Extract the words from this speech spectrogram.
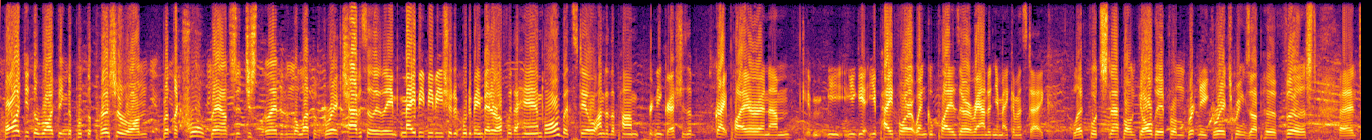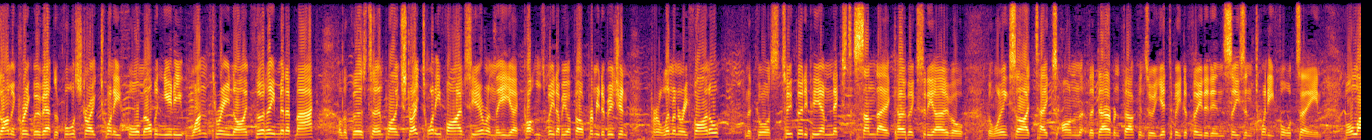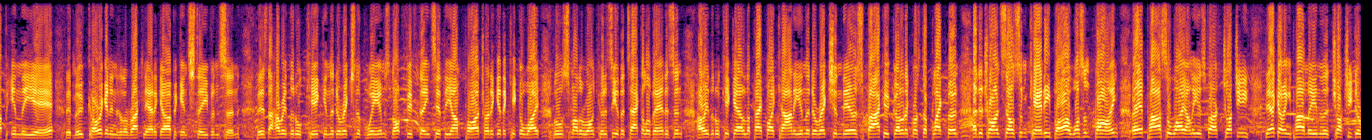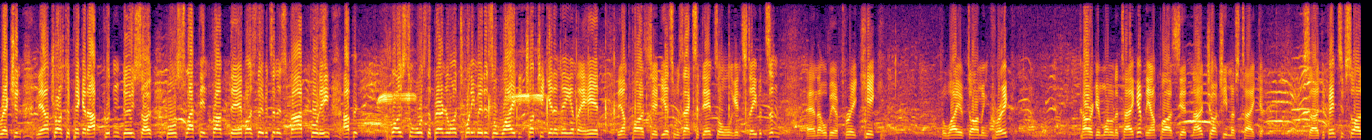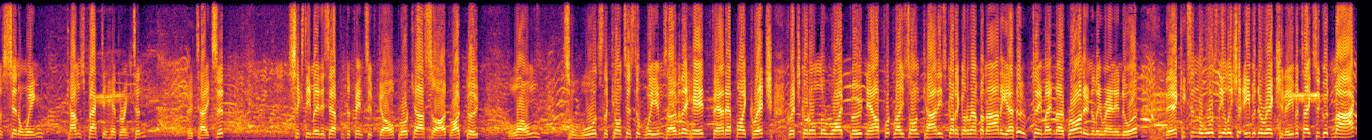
Bai did the right thing to put the pressure on, but the cruel bounce it just landed in the lap of Gretsch. Absolutely. Maybe Bibby should would have been better off with a handball, but still under the pump. Brittany Gretsch is a great player, and um, you, you get you pay for it when good players are around and you make a mistake. Left foot snap on goal there from Brittany Gretch brings up her first. And Diamond Creek move out to four straight 24. Melbourne Uni 139, 13 minute mark of the first term, playing straight 25s here in the uh, Cottons VWFL Premier Division preliminary final. And of course, 2:30 p.m. next Sunday at Coburg City Oval. The winning side takes on the Darebin Falcons, who are yet to be defeated in season 2014. Ball up in the air. They've moved Corrigan into the ruck now to go up against Stevenson. There's the hurried little kick in the direction of Williams. Not 15, said the umpire. Try to get the kick away. Little smother on, courtesy of the tackle of Anderson. Hurry little kick out of the pack by Carney in the direction there Spark, who got it across to Blackburn. Had to try and sell some candy. Buyer wasn't buying. And pass away only as far as Chochi. Now going, partly in the Chochi direction. Now tries to pick it up. Couldn't do so. Ball slapped in front there by Stevenson. A smart footy. Up close towards the boundary line, 20 metres away. Did Chochi get a knee in the head? The umpire said yes, it was accidental against Stevenson. And that will be a free kick the way of Diamond Creek. Corrigan wanted to take it. The umpire said no, Chochi must take it. So defensive side of centre wing comes back to Hetherington, who takes it. 60 metres out from defensive goal. Broadcast side, right boot, long towards the contest of Williams over the head, found out by Gretsch. Gretsch got on the right boot. Now foot race on Carney's got to got around Banania, teammate O'Brien who nearly ran into her. Now kicks in towards the Alicia Eva direction. Eva takes a good mark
